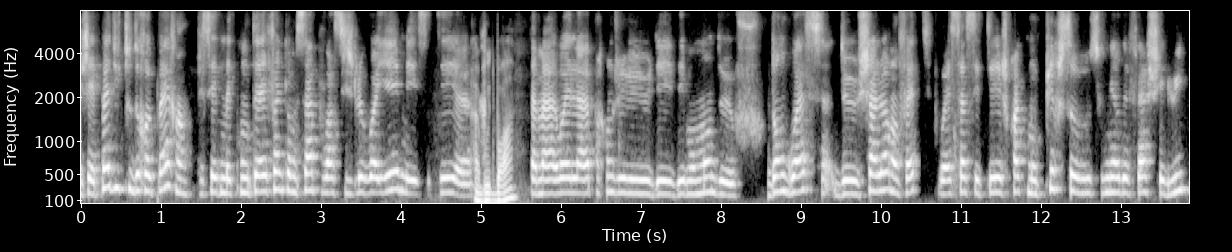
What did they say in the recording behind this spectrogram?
J'avais pas du tout de repère. hein. J'essayais de mettre mon téléphone comme ça pour voir si je le voyais, mais c'était. euh, À bout de bras ça ouais, là, par contre, j'ai eu des, des moments d'angoisse, de chaleur, en fait. Ouais, ça, c'était, je crois que mon pire sou- souvenir de flash chez lui.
